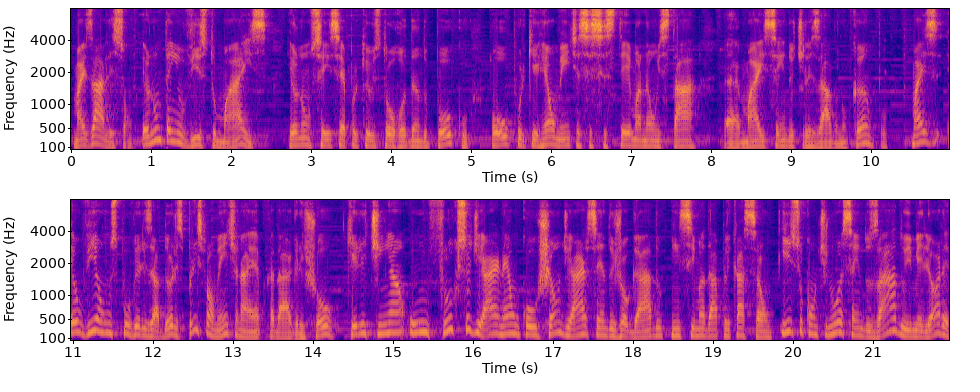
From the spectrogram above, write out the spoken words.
Mas, Alisson, eu não tenho visto mais eu não sei se é porque eu estou rodando pouco ou porque realmente esse sistema não está é, mais sendo utilizado no campo, mas eu via uns pulverizadores, principalmente na época da AgriShow, que ele tinha um fluxo de ar, né, um colchão de ar sendo jogado em cima da aplicação. Isso continua sendo usado e melhora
